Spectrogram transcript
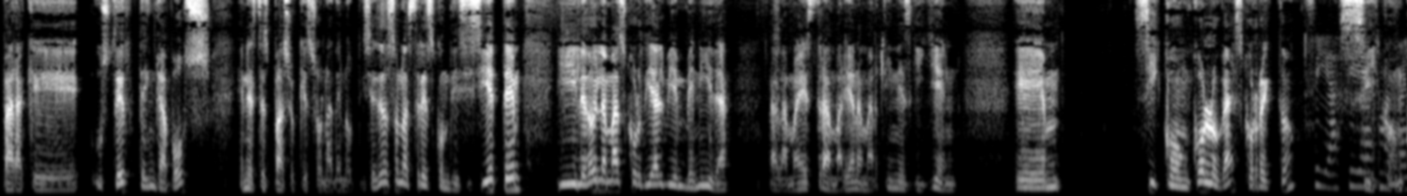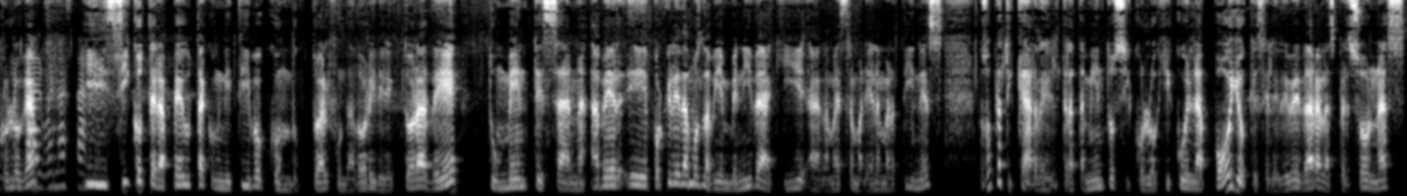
para que usted tenga voz en este espacio que es Zona de Noticias. Esas son las 3 con 17 y le doy la más cordial bienvenida a la maestra Mariana Martínez Guillén Eh, psico-oncóloga, ¿es correcto? Sí, así es. Psico-oncóloga y psicoterapeuta cognitivo-conductual, fundadora y directora de Tu Mente Sana. A ver, eh, ¿por qué le damos la bienvenida aquí a la maestra Mariana Martínez? Nos va a platicar del tratamiento psicológico, el apoyo que se le debe dar a las personas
